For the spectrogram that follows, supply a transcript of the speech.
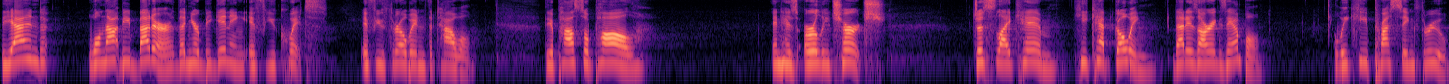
The end will not be better than your beginning if you quit, if you throw in the towel. The Apostle Paul, in his early church, just like him, he kept going. That is our example. We keep pressing through.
